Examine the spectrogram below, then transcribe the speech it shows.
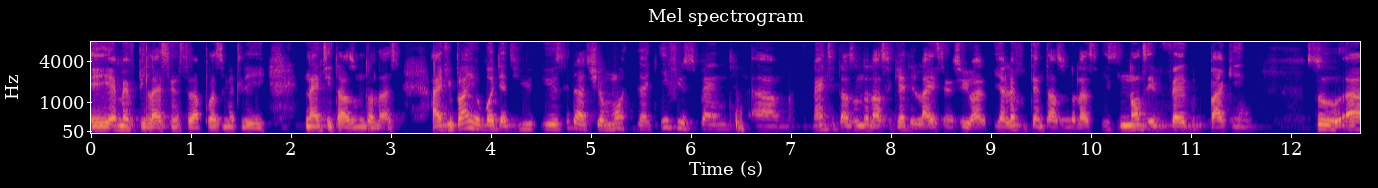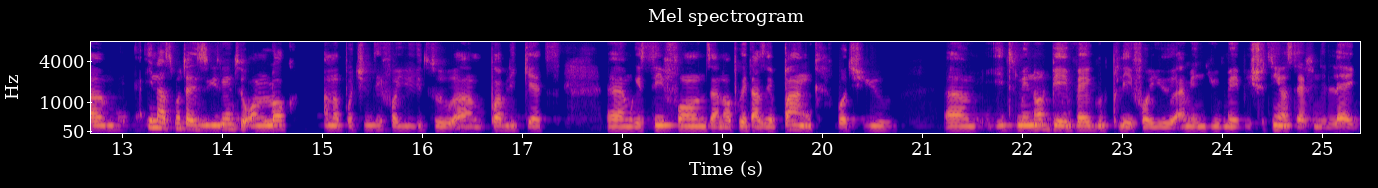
a MFB license is approximately ninety thousand dollars. If you plan your budget, you, you see that you're more like if you spend um, ninety thousand dollars to get the license, you are you're left with ten thousand dollars. It's not a very good bargain. So, um, in as much as it's going to unlock an opportunity for you to um, probably get um, receive funds and operate as a bank, but you um, it may not be a very good play for you. I mean, you may be shooting yourself in the leg.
